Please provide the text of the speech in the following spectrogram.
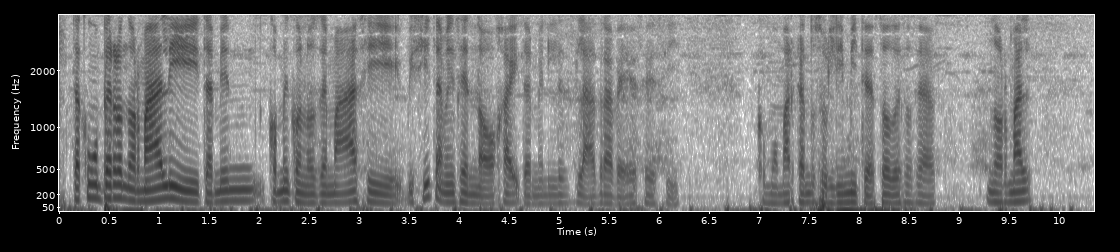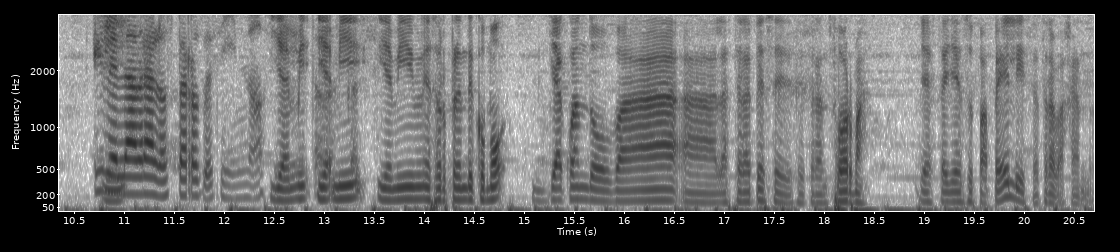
Está como un perro normal y también come con los demás y, y sí, también se enoja y también les ladra a veces y como marcando sus límites, todo eso, o sea, normal. Y, le ladra a los perros vecinos. Y a mí, y a mí, y a mí me sorprende cómo ya cuando va a las terapias se, se transforma. Ya está ya en su papel y está trabajando.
